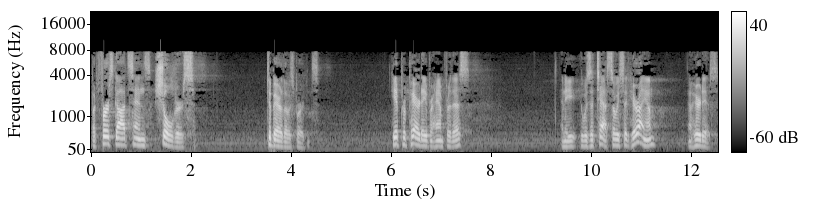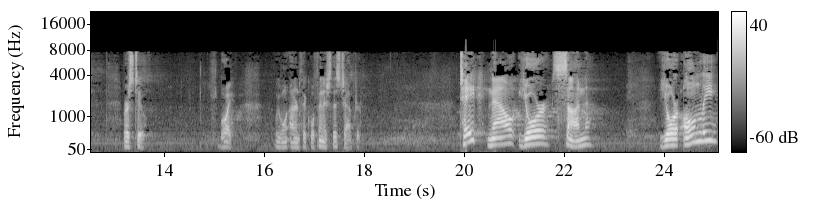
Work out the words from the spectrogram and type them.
but first God sends shoulders to bear those burdens. He had prepared Abraham for this. And he, it was a test. So he said, Here I am. Now here it is. Verse 2. Boy, we won't, I don't think we'll finish this chapter. Take now your son, your only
